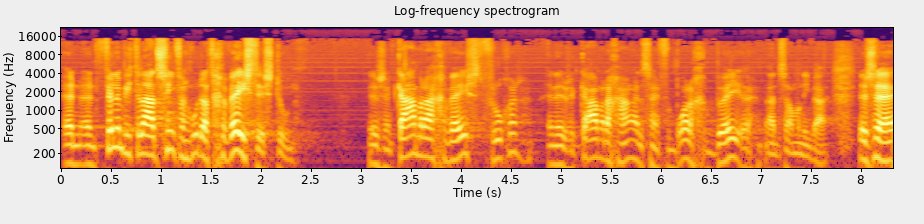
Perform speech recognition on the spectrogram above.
een, een filmpje te laten zien van hoe dat geweest is toen. Er is een camera geweest vroeger en er is een camera gehangen, dat zijn verborgen gebeurten. Nou, dat is allemaal niet waar. Dus uh,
